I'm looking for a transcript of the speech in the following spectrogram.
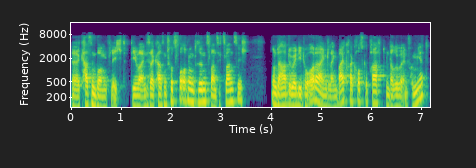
äh, Kassenbonpflicht. Die war in dieser Kassenschutzverordnung drin 2020. Und da hat Ready to Order einen kleinen Beitrag rausgebracht und darüber informiert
